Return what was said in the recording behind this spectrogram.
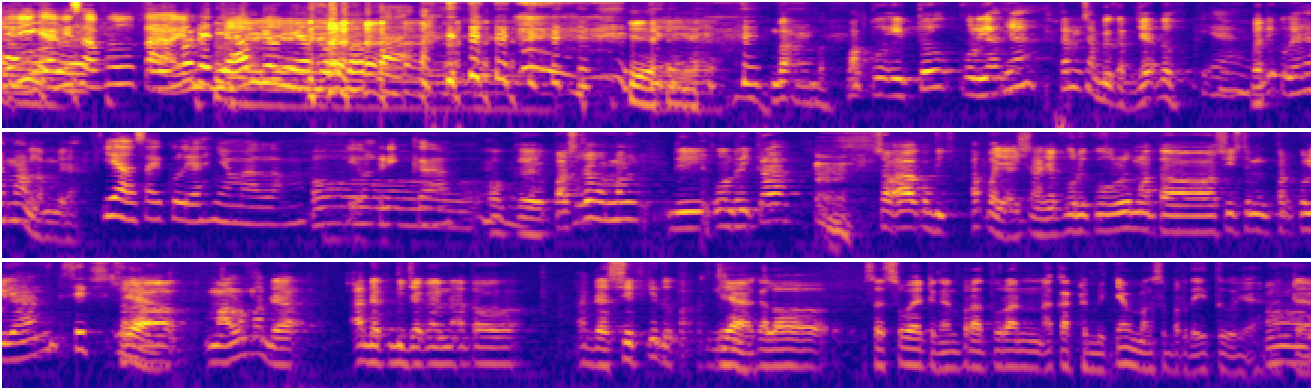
Jadi nggak bisa full Kalau time. udah diambil Iya, nih iya. sama bapak. Iya. Mbak, Mbak, waktu itu kuliahnya kan sambil kerja tuh. Iya. Berarti kuliahnya malam ya? Ya saya kuliahnya malam di Unrika. Oh, Oke, Pak Surya memang di Unrika soal apa ya istilahnya kurikulum atau sistem perkuliahan soal malam ada ada kebijakan atau ada shift gitu Pak? Ya, kalau sesuai dengan peraturan akademiknya memang seperti itu ya. Ada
